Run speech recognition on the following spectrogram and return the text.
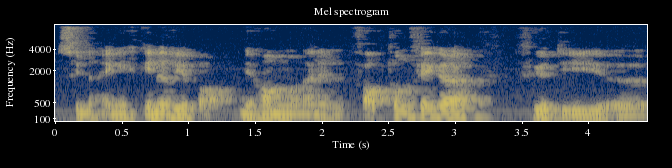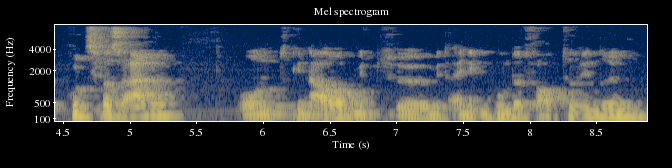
sind eigentlich generierbar. Wir haben einen Farbtonfächer für die äh, Putzfassaden und genau mit, äh, mit einigen hundert Farbtönen drin.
